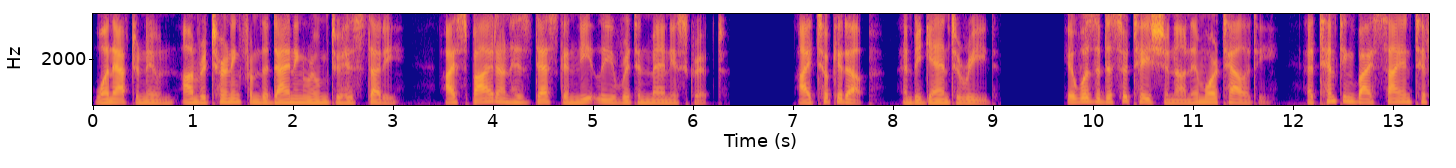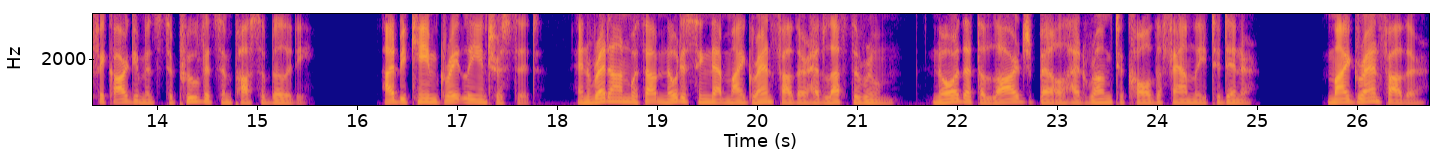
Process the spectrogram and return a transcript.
One afternoon, on returning from the dining room to his study, I spied on his desk a neatly written manuscript. I took it up and began to read. It was a dissertation on immortality, attempting by scientific arguments to prove its impossibility. I became greatly interested, and read on without noticing that my grandfather had left the room, nor that the large bell had rung to call the family to dinner. My grandfather,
